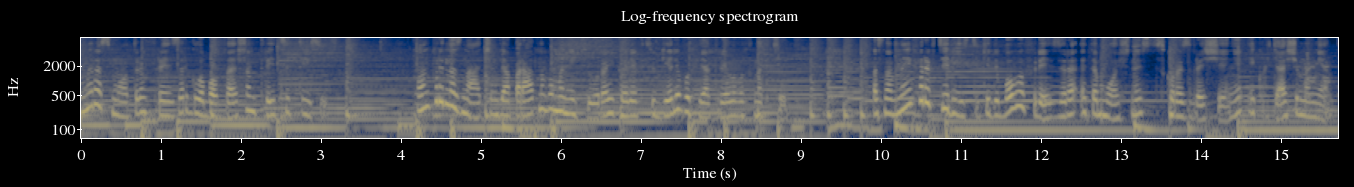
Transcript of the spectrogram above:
мы рассмотрим фрезер Global Fashion 30 тысяч. Он предназначен для аппаратного маникюра и коррекцию гелевых и акриловых ногтей. Основные характеристики любого фрезера – это мощность, скорость вращения и крутящий момент.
